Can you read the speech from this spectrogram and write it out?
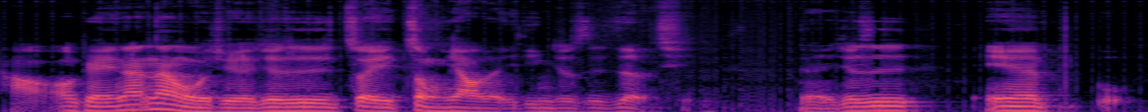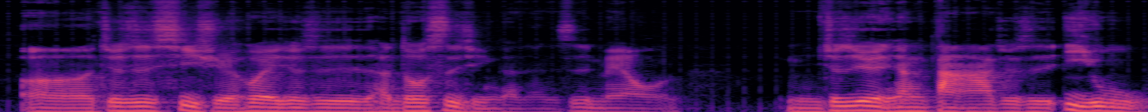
好，OK，那那我觉得就是最重要的一定就是热情，对，就是因为呃，就是系学会就是很多事情可能是没有。嗯，就是有点像大家就是义务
